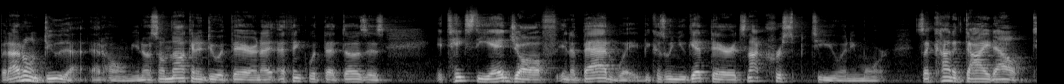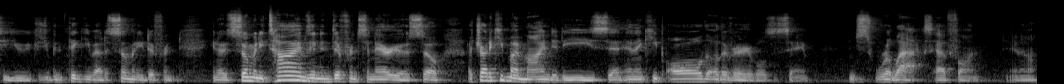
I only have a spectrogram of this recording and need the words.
But I don't do that at home, you know, so I'm not going to do it there. And I, I think what that does is it takes the edge off in a bad way because when you get there, it's not crisp to you anymore. It's like kind of died out to you because you've been thinking about it so many different, you know, so many times and in different scenarios. So I try to keep my mind at ease and, and then keep all the other variables the same and just relax, have fun, you know.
